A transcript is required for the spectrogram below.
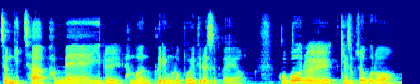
전기차 판매를 한번 그림으로 보여드렸을 거예요. 그거를 계속적으로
